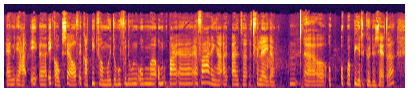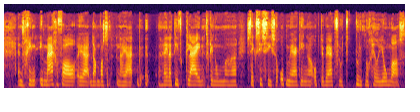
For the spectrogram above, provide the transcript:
En ja, ik, eh, ik ook zelf, ik had niet veel moeite hoeven doen om, om een paar ervaringen uit, het verleden. op, op papier te kunnen zetten. En het ging in mijn geval, ja, dan was het nou ja, relatief klein. Het ging om seksistische opmerkingen op de werkvloer toen ik nog heel jong was.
